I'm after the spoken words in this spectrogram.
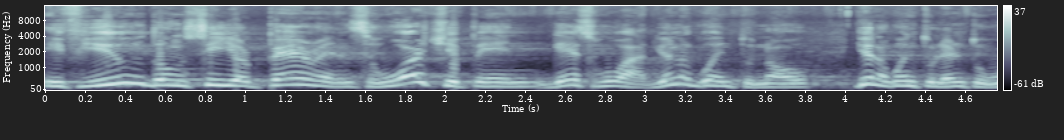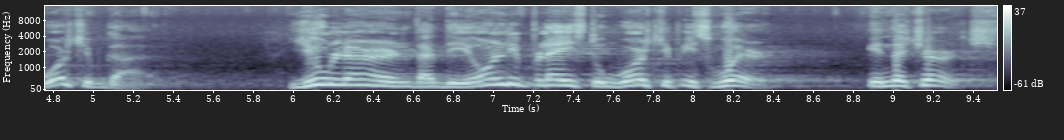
If you don't see your parents worshiping, guess what? You're not going to know, you're not going to learn to worship God. You learn that the only place to worship is where? In the church.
